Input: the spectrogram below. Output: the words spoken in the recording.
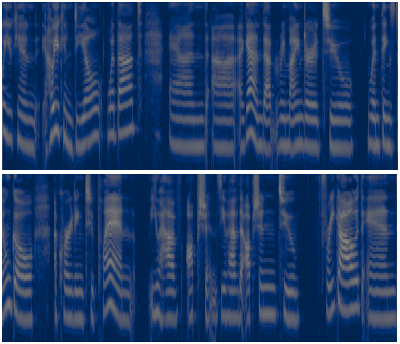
you can how you can deal with that. And uh, again that reminder to when things don't go according to plan, you have options. You have the option to freak out and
